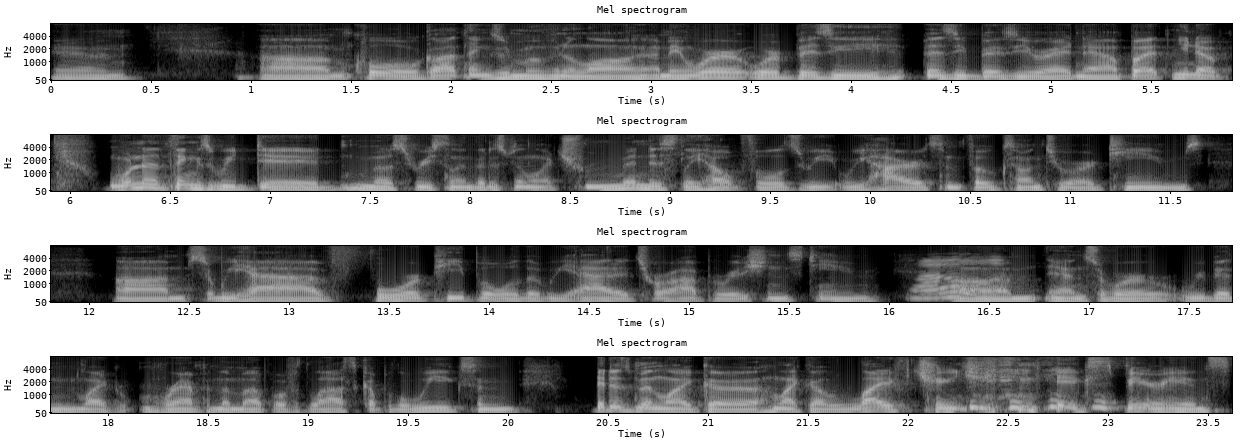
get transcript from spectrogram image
Yeah. Um, cool. Glad things are moving along. I mean, we're we're busy, busy, busy right now. But you know, one of the things we did most recently that has been like tremendously helpful is we we hired some folks onto our teams. Um, so we have four people that we added to our operations team. Wow. Um, and so we're we've been like ramping them up over the last couple of weeks, and it has been like a like a life changing experience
